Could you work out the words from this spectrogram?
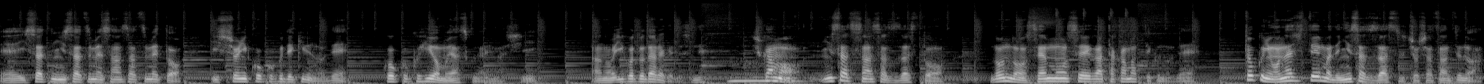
1冊、2冊目、3冊目と一緒に広告できるので、広告費用も安くなりますし、あのいいことだらけですね。しかも2冊3冊出すとどんどん専門性が高まっていくので特に同じテーマで2冊出す著者さんっていうのは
